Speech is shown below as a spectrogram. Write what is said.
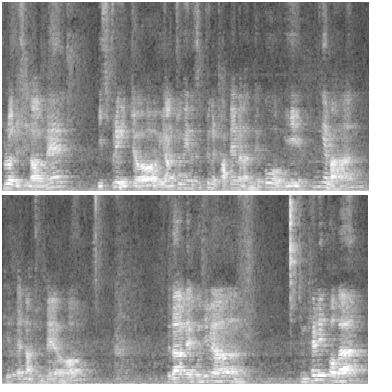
풀어주신 다음에 이 스프링 있죠? 이 양쪽에 있는 스프링을 다 빼면 안 되고 이 한 개만 이렇게 빼놔주세요. 그 다음에 보시면 지금 캘리퍼가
